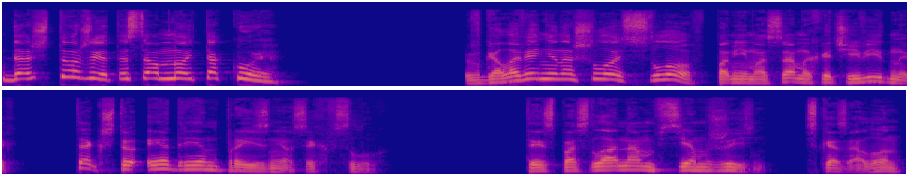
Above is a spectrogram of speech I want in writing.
«Да что же это со мной такое?» В голове не нашлось слов, помимо самых очевидных, так что Эдриан произнес их вслух. «Ты спасла нам всем жизнь», — сказал он,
